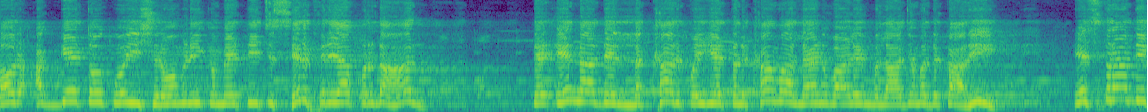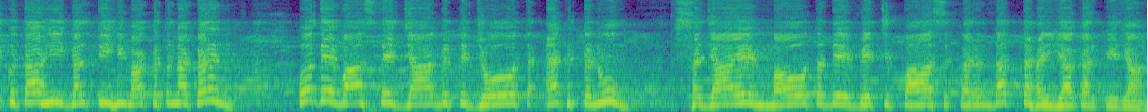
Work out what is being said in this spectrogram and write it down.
ਔਰ ਅੱਗੇ ਤੋਂ ਕੋਈ ਸ਼੍ਰੋਮਣੀ ਕਮੇਟੀ 'ਚ ਸਿਰ ਫਿਰਿਆ ਪ੍ਰਧਾਨ। ਤੇ ਇਹਨਾਂ ਦੇ ਲੱਖਾਂ ਰੁਪਏ ਤਨਖਾਹਾਂ ਲੈਣ ਵਾਲੇ ਮੁਲਾਜ਼ਮ ਅਧਿਕਾਰੀ ਇਸ ਤਰ੍ਹਾਂ ਦੀ ਕੁਤਾਹੀ, ਗਲਤੀ, ਹਿਮਾਕਤ ਨਾ ਕਰਨ। ਉਹਦੇ ਵਾਸਤੇ ਜਾਗਤ ਜੋਤ ਐਕਟ ਨੂੰ ਸਜਾਏ ਮੌਤ ਦੇ ਵਿੱਚ ਪਾਸ ਕਰਨ ਦਾ ਤਹਈਆ ਕਰਕੇ ਜਾਣ।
